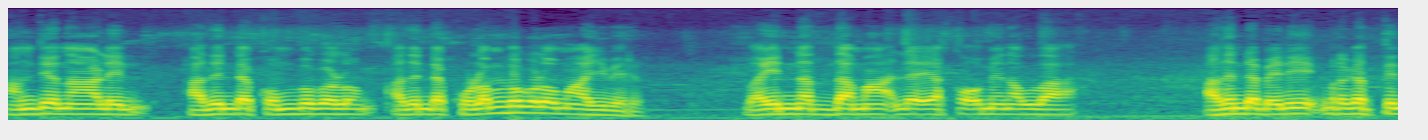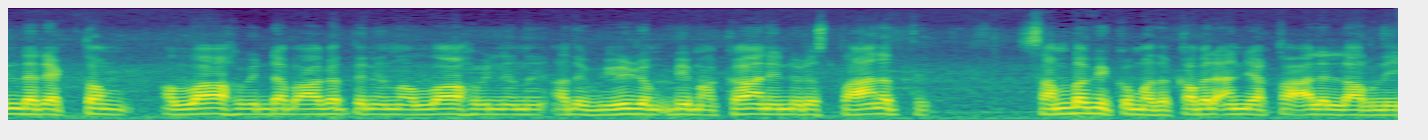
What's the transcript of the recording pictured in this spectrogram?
അന്ത്യനാളിൽ അതിന്റെ കൊമ്പുകളും അതിന്റെ കുളമ്പുകളുമായി വരും. വൈനദ്ദമ ലയക്കോമിനല്ല അതിന്റെ ബലി മൃഗത്തിന്റെ രക്തം അള്ളാഹുവിന്റെ ഭാഗത്ത് നിന്ന് അള്ളാഹുവിൽ നിന്ന് അത് വീഴും. ബി മക്കാനിന്റെ ഒരു സ്ഥാനത്ത് സംഭവിക്കും അത്. കബൽ അന്യക്ക അലല്ലാർലി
